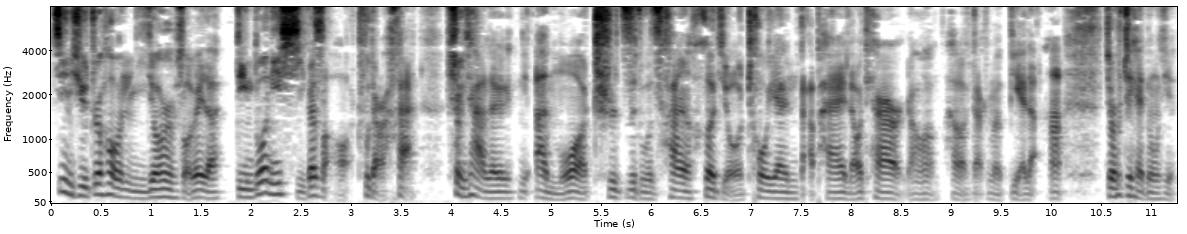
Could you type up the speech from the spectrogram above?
进去之后，你就是所谓的顶多你洗个澡出点汗，剩下的你按摩、吃自助餐、喝酒、抽烟、打牌、聊天然后还有点什么别的啊，就是这些东西。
